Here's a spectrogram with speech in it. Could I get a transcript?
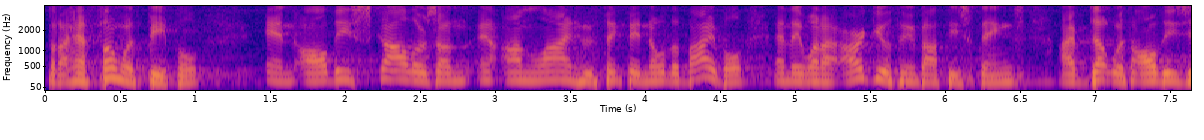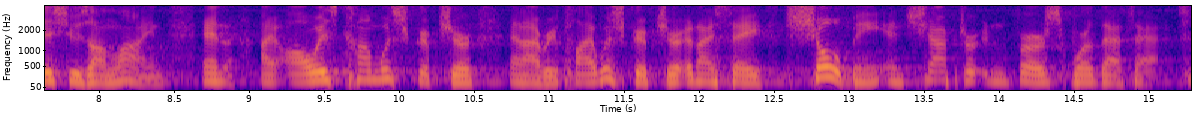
but I have fun with people. And all these scholars on, online who think they know the Bible and they want to argue with me about these things, I've dealt with all these issues online. And I always come with Scripture and I reply with Scripture and I say, Show me in chapter and verse where that's at.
